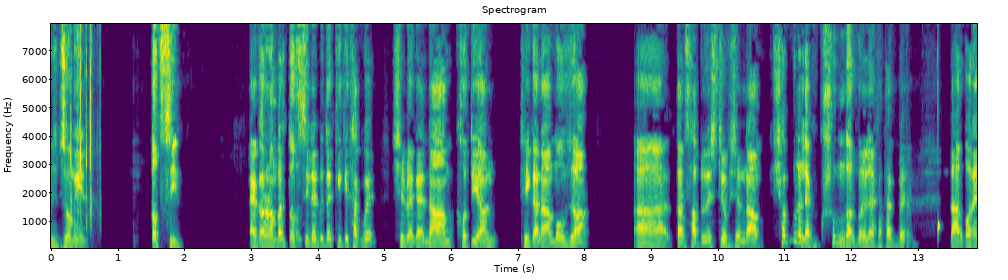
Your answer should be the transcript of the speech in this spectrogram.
জমির তফসিল। এগারো নম্বর তফসিলের ভিতরে কি কি থাকবে? সে জায়গায় নাম, খতিয়ান, ঠিকানা, মৌজা তার সাব রেজিস্ট্রি অফিসের নাম, সবগুলো লেখা সুন্দর করে লেখা থাকবে। তারপরে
